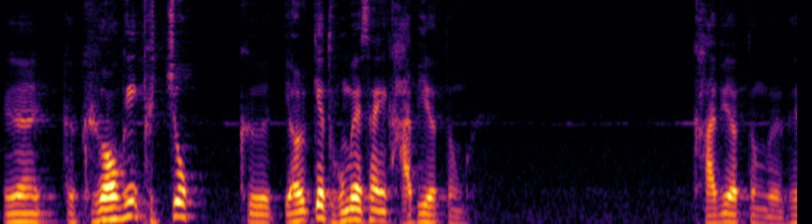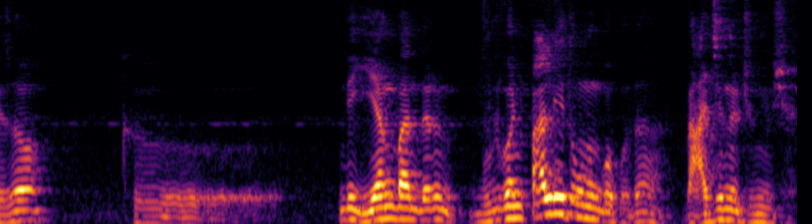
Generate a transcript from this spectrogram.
그러니까 그 거기 그쪽 그 10개 도매상이 갑이었던 거예요. 갑이었던 거예요. 그래서 그 근데 이 양반들은 물건이 빨리 도는 것보다 마진을 중요시해요.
